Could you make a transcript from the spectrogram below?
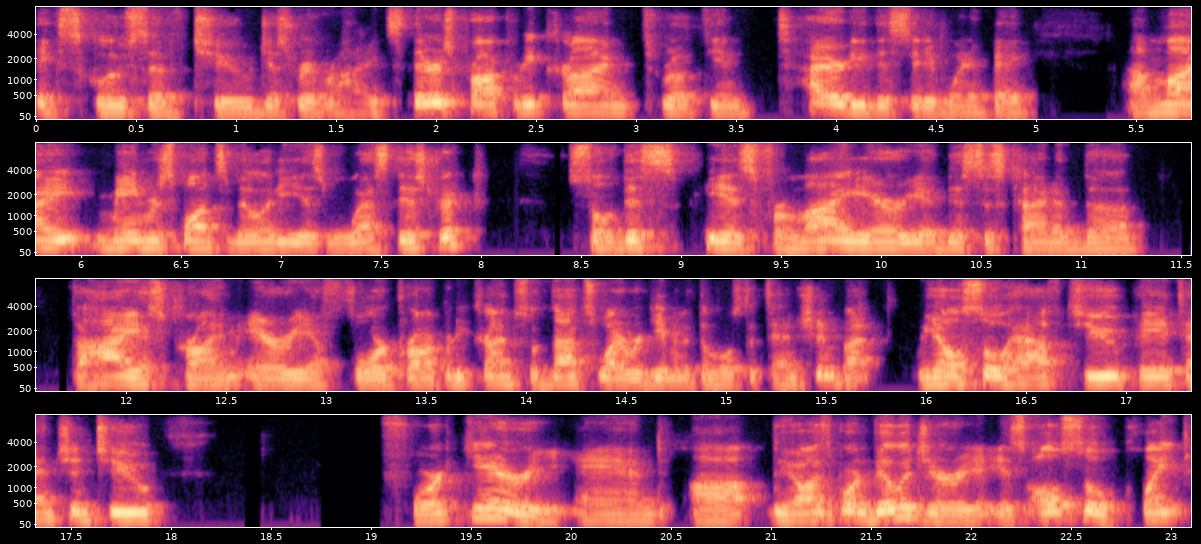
exclusive to just River Heights. There's property crime throughout the entirety of the city of Winnipeg. Uh, my main responsibility is West District. So this is for my area. This is kind of the the highest crime area for property crime. So that's why we're giving it the most attention. But we also have to pay attention to Fort Garry and uh, the Osborne Village area is also quite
